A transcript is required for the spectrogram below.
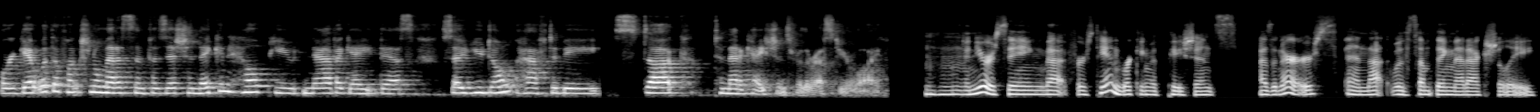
or get with a functional medicine physician, they can help you navigate this so you don't have to be stuck to medications for the rest of your life. Mm-hmm. And you are seeing that firsthand working with patients as a nurse. And that was something that actually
